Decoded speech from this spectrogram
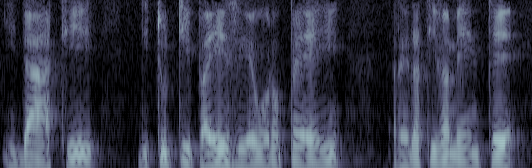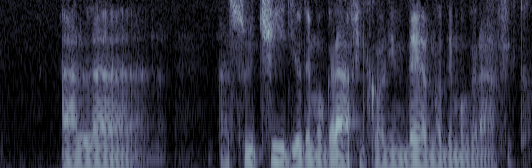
i dati di tutti i paesi europei relativamente al, al suicidio demografico, all'inverno demografico.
